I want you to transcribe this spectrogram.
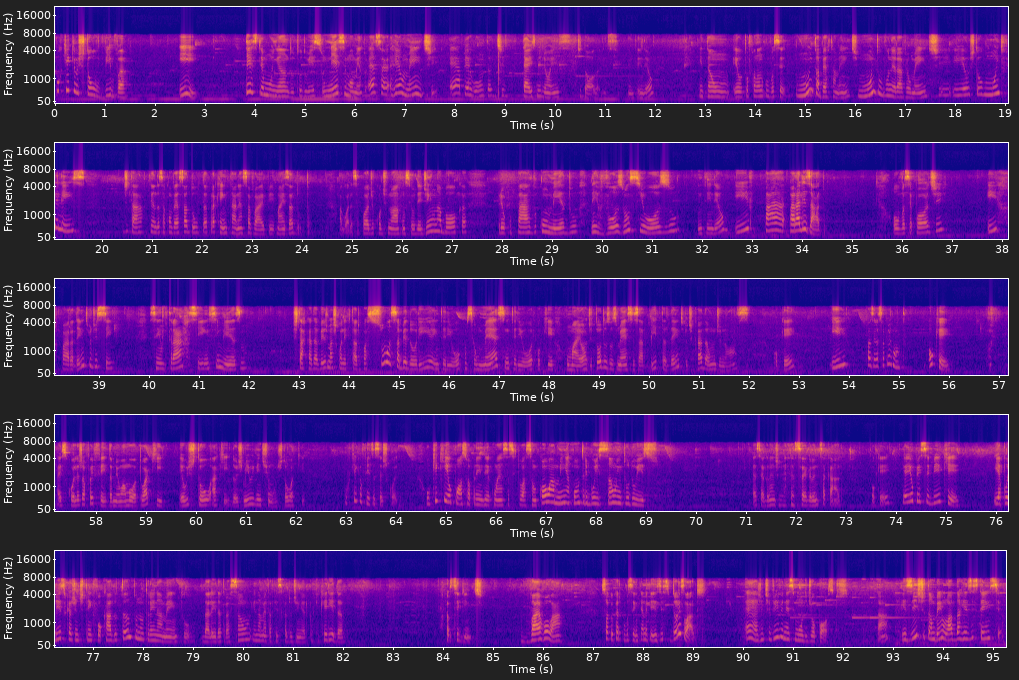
Por que, que eu estou viva e testemunhando tudo isso nesse momento? Essa realmente é a pergunta de 10 milhões de dólares, entendeu? Então, eu estou falando com você muito abertamente, muito vulneravelmente, e eu estou muito feliz de estar tá tendo essa conversa adulta para quem está nessa vibe mais adulta. Agora, você pode continuar com seu dedinho na boca, preocupado, com medo, nervoso, ansioso, entendeu? E pa paralisado. Ou você pode ir para dentro de si, centrar-se em si mesmo, estar cada vez mais conectado com a sua sabedoria interior, com seu mestre interior, porque o maior de todos os mestres habita dentro de cada um de nós, ok? E fazer essa pergunta: ok, a escolha já foi feita, meu amor, estou aqui, eu estou aqui, 2021, estou aqui. Por que, que eu fiz essa escolha? O que, que eu posso aprender com essa situação? Qual a minha contribuição em tudo isso? Essa é a grande, essa é a grande sacada, ok? E aí eu percebi que, e é por isso que a gente tem focado tanto no treinamento da lei da atração e na metafísica do dinheiro, porque, querida, é o seguinte, vai rolar. Só que eu quero que você entenda que existem dois lados. É, a gente vive nesse mundo de opostos. Tá? Existe também o lado da resistência.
